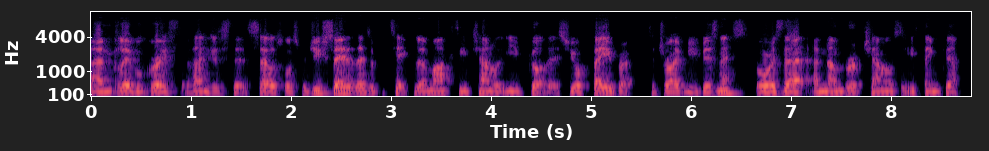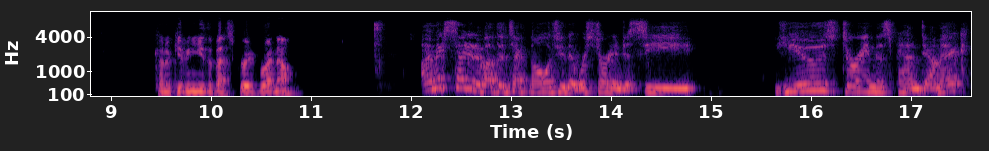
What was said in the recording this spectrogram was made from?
um, global growth evangelist at Salesforce, would you say that there's a particular marketing channel that you've got that's your favorite to drive new business? Or is there a number of channels that you think are kind of giving you the best growth right now? I'm excited about the technology that we're starting to see used during this pandemic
